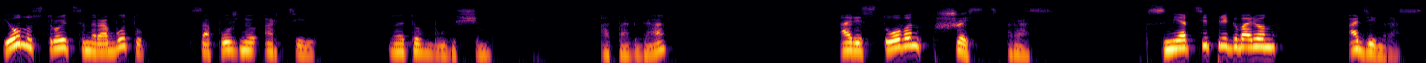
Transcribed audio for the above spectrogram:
и он устроится на работу в сапожную артель. Но это в будущем. А тогда арестован шесть раз. К смерти приговорен один раз.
